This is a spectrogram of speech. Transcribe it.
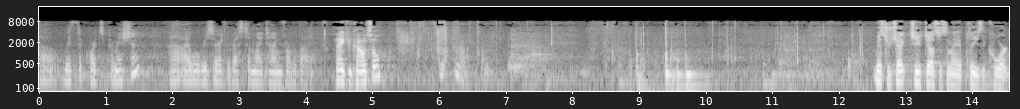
Uh, with the court's permission, uh, I will reserve the rest of my time for rebuttal. Thank you, counsel. Mr. Chief Justice, and may it please the court.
